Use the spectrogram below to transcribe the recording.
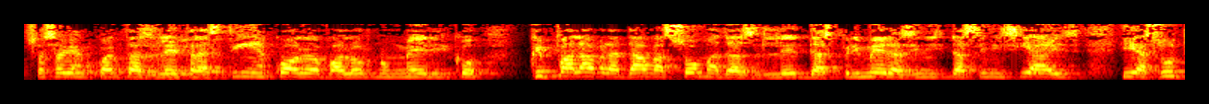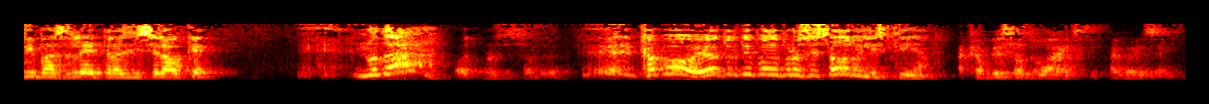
já sabiam quantas letras tinha, qual era o valor numérico, que palavra dava a soma das, das primeiras, das iniciais e as últimas letras, e sei lá o quê. Não dá. Outro processador. É, Acabou, é outro tipo de processador eles tinham. A cabeça do Einstein, pega um exemplo.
